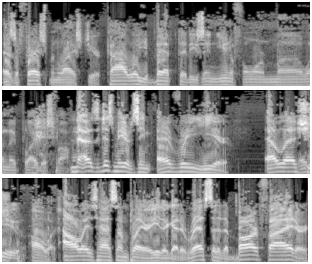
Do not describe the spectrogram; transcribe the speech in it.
as a freshman last year. Kyle, will you bet that he's in uniform uh, when they play this fall? No, is it just me or does it seem every year LSU always always has some player either got arrested at a bar fight or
